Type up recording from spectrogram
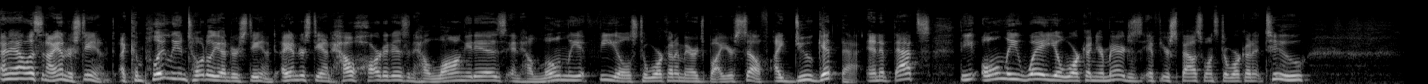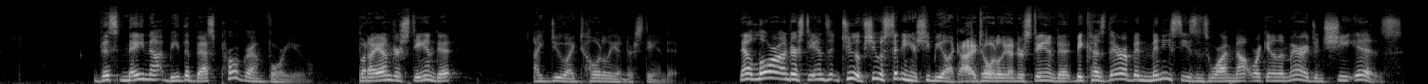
And now, listen, I understand. I completely and totally understand. I understand how hard it is and how long it is and how lonely it feels to work on a marriage by yourself. I do get that. And if that's the only way you'll work on your marriage is if your spouse wants to work on it too, this may not be the best program for you. But I understand it. I do. I totally understand it. Now, Laura understands it too. If she was sitting here, she'd be like, I totally understand it because there have been many seasons where I'm not working on the marriage and she is.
